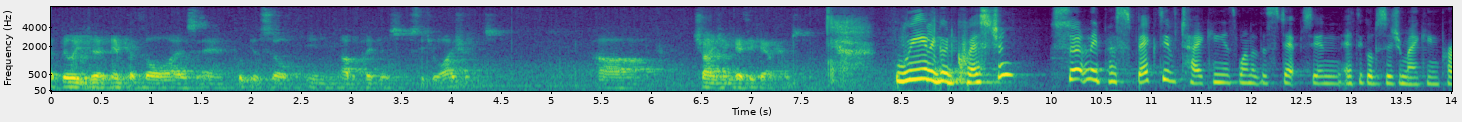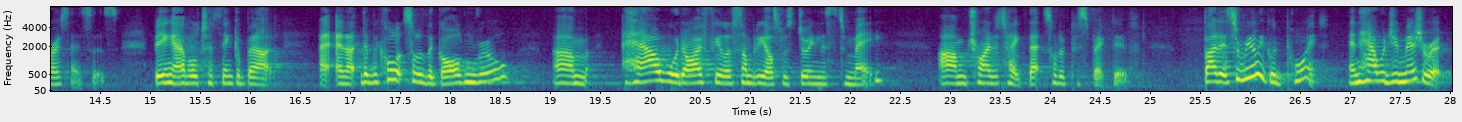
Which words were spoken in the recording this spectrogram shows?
ability to empathise and put yourself in other people's situations, uh, changing ethic outcomes? Really good question. Certainly, perspective taking is one of the steps in ethical decision making processes. Being able to think about, and we call it sort of the golden rule. Um, how would I feel if somebody else was doing this to me? Um, trying to take that sort of perspective. But it's a really good point. And how would you measure it?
